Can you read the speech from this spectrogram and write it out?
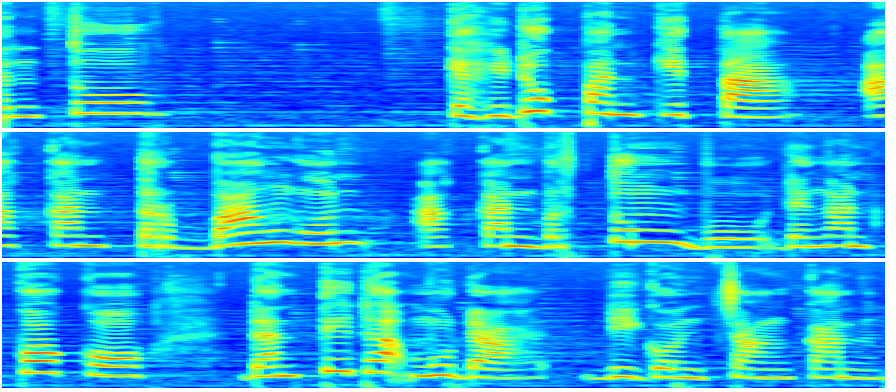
tentu kehidupan kita akan terbangun, akan bertumbuh dengan kokoh dan tidak mudah digoncangkan.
